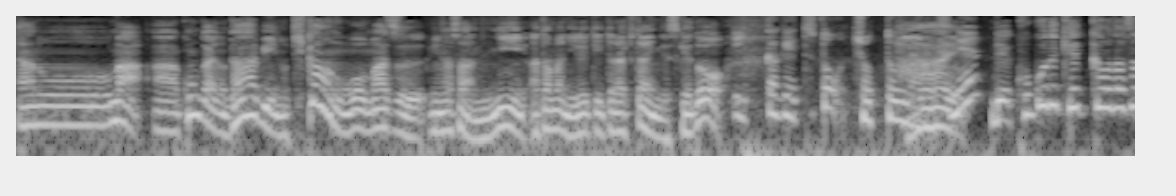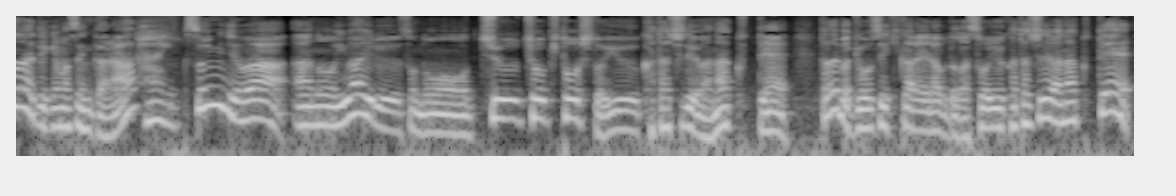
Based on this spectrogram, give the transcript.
あのーまあ、あ今回のダービーの期間をまず皆さんに頭に入れていただきたいんですけど、1ヶ月とちょっとぐらいですね。はい。で、ここで結果を出さないといけませんから、はいそういう意味では、あの、いわゆる、その、中長期投資という形ではなくて、例えば業績から選ぶとかそういう形ではなくて、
